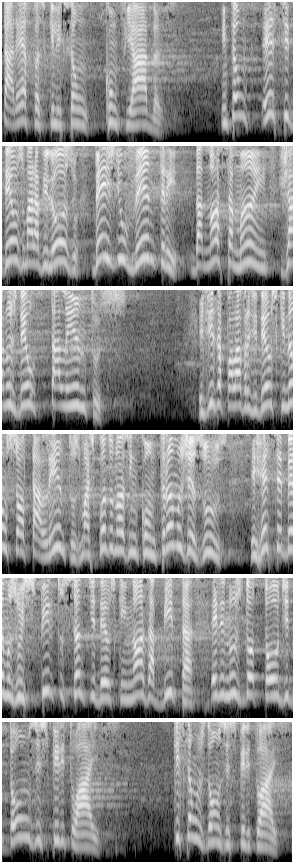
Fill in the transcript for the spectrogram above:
tarefas que lhe são confiadas. Então, esse Deus maravilhoso, desde o ventre da nossa mãe, já nos deu talentos. E diz a palavra de Deus que não só talentos, mas quando nós encontramos Jesus e recebemos o Espírito Santo de Deus que em nós habita, ele nos dotou de dons espirituais. Que são os dons espirituais?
